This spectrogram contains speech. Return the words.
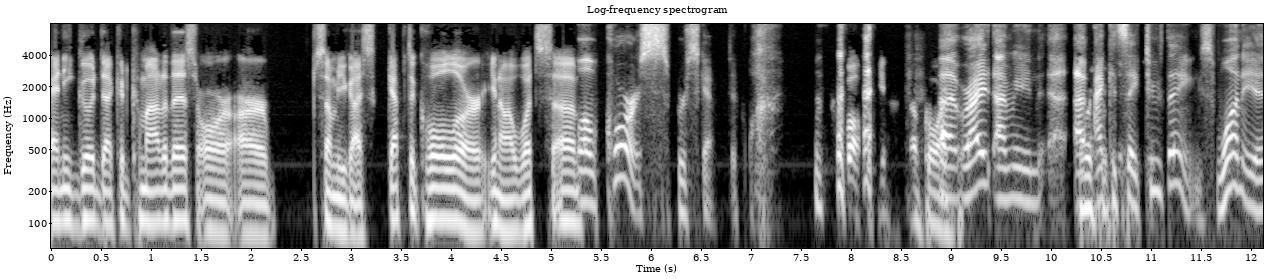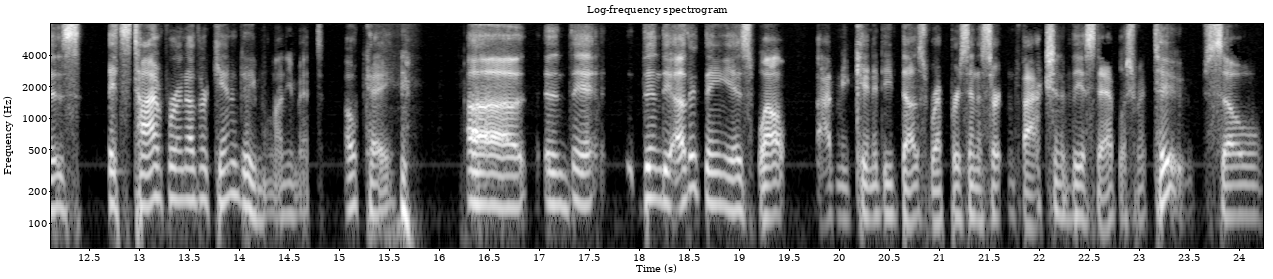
any good that could come out of this or are some of you guys skeptical or you know what's uh, Well, of course, we're skeptical. well, yeah, of course Uh, right? I mean, uh, I, I could say two things. One is it's time for another Kennedy monument. Okay. uh, and then, then the other thing is, well, I mean, Kennedy does represent a certain faction of the establishment too. So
